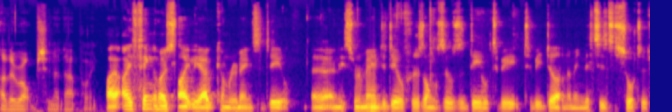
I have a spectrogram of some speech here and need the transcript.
other option at that point. I, I think the most likely outcome remains a deal, uh, and it's remained a deal for as long as there was a deal to be to be done. I mean, this is a sort of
